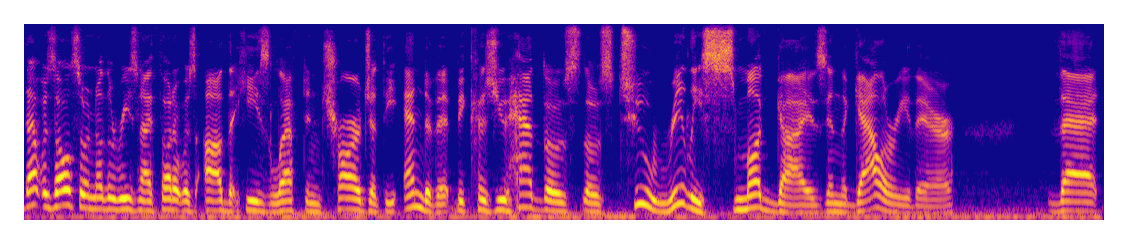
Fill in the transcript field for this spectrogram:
that was also another reason I thought it was odd that he's left in charge at the end of it because you had those those two really smug guys in the gallery there that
